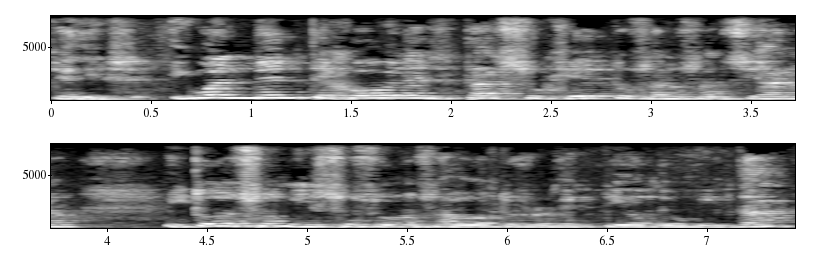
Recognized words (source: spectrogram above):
¿Qué dice? Igualmente, jóvenes, están sujetos a los ancianos y todos son sumisos unos a otros, revestidos de humildad,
